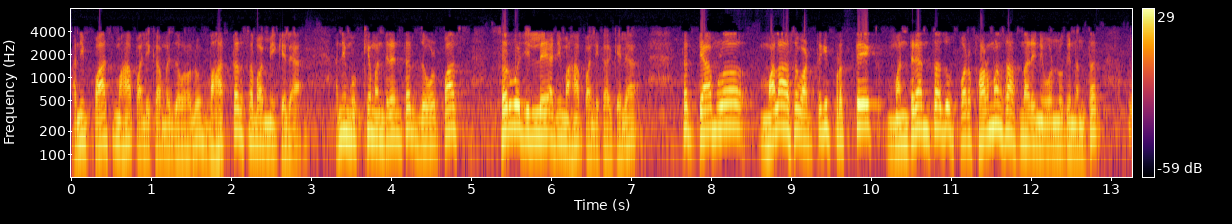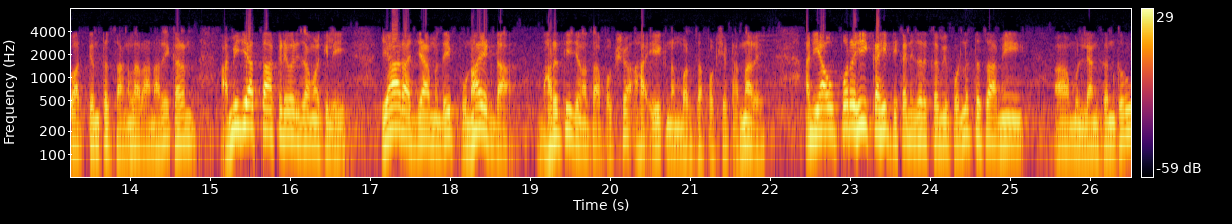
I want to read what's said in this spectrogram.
आणि पाच महापालिकामध्ये जाऊन आलो. बहात्तर सभा मी केल्या. आणि मुख्यमंत्र्यांतर जवळपास सर्व जिल्हे आणि महापालिका केल्या. तर त्यामुळं मला असं वाटतं की प्रत्येक मंत्र्यांचा जो परफॉर्मन्स असणार आहे निवडणुकीनंतर तो अत्यंत चांगला राहणार आहे. कारण आम्ही जी आत्ता आकडेवारी जमा केली या राज्यामध्ये पुन्हा एकदा भारतीय जनता पक्ष हा एक नंबरचा पक्ष ठरणार आहे. आणि या उपरही काही ठिकाणी जर कमी पडलं त्याचं आम्ही मूल्यांकन करू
